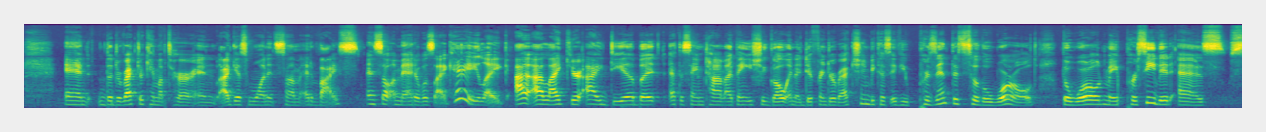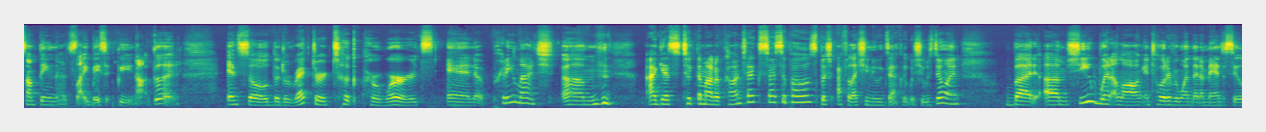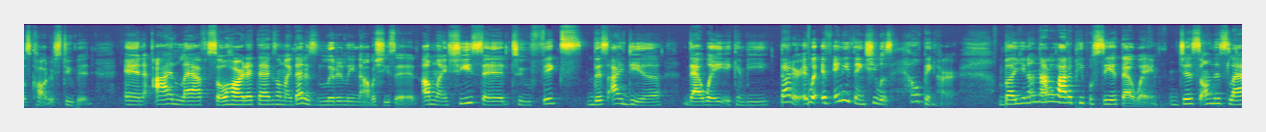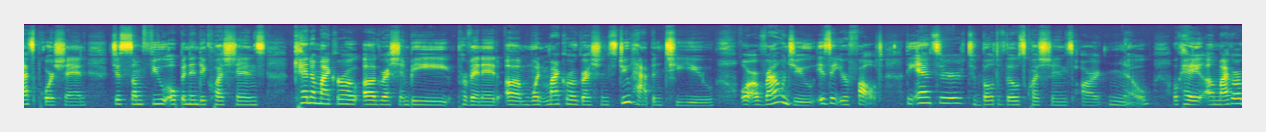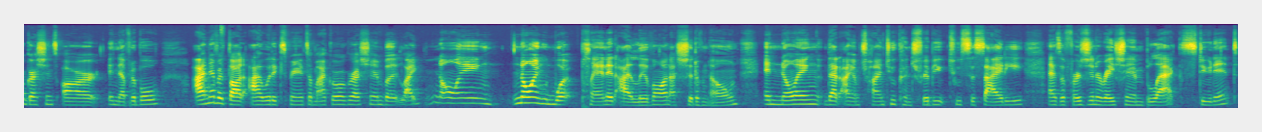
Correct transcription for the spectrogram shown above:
and the director came up to her and i guess wanted some advice and so amanda was like hey like I, I like your idea but at the same time i think you should go in a different direction because if you present this to the world the world may perceive it as something that's like basically not good and so the director took her words and pretty much um I guess took them out of context, I suppose, but I feel like she knew exactly what she was doing. But um, she went along and told everyone that Amanda Seales called her stupid. And I laughed so hard at that because I'm like, that is literally not what she said. I'm like, she said to fix this idea that way it can be better. If, if anything, she was helping her. But you know, not a lot of people see it that way. Just on this last portion, just some few open ended questions. Can a microaggression be prevented um, when microaggressions do happen to you or around you? Is it your fault? The answer to both of those questions are no. Okay uh, microaggressions are inevitable. I never thought i would experience a microaggression but like knowing knowing what planet i live on i should have known and knowing that i am trying to contribute to society as a first generation black student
